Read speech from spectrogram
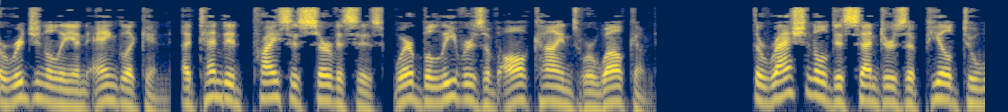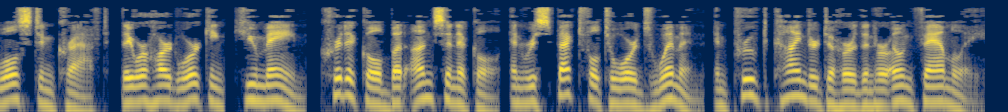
originally an Anglican, attended Price's services, where believers of all kinds were welcomed. The rational dissenters appealed to Wollstonecraft, they were hardworking, humane, critical but uncynical, and respectful towards women, and proved kinder to her than her own family.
